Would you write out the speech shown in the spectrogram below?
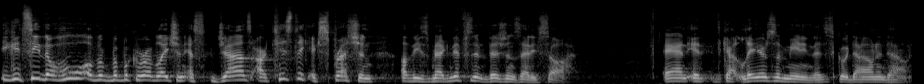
you can see the whole of the book of Revelation as John's artistic expression of these magnificent visions that he saw. And it's got layers of meaning that just go down and down.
